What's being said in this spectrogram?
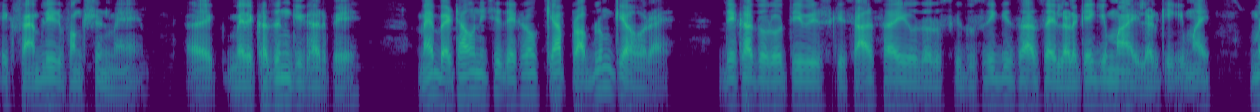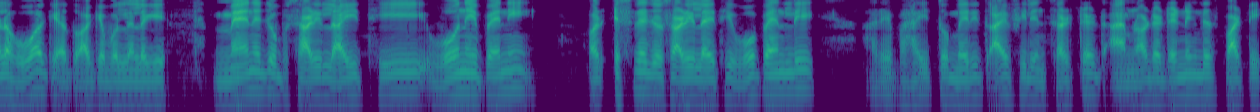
एक फैमिली फ़ंक्शन में, एक मेरे कज़न के घर पे मैं बैठा हूँ, नीचे देख रहा हूँ, क्या प्रॉब्लम क्या हो रहा है? देखा तो रोती हुई उसकी सास आई, उधर उसकी दूसरी की सास आई, लड़के की माँ आई, लड़की की माँ आई। मतलब हुआ क्या? तो आके बोलने लगी मैंने जो साड़ी लाई थी, वो नहीं पहनी और इसने जो साड़ी लाई थी, वो पहन ली। अरे भाई तो मेरी तो I feel insulted I am not attending this party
